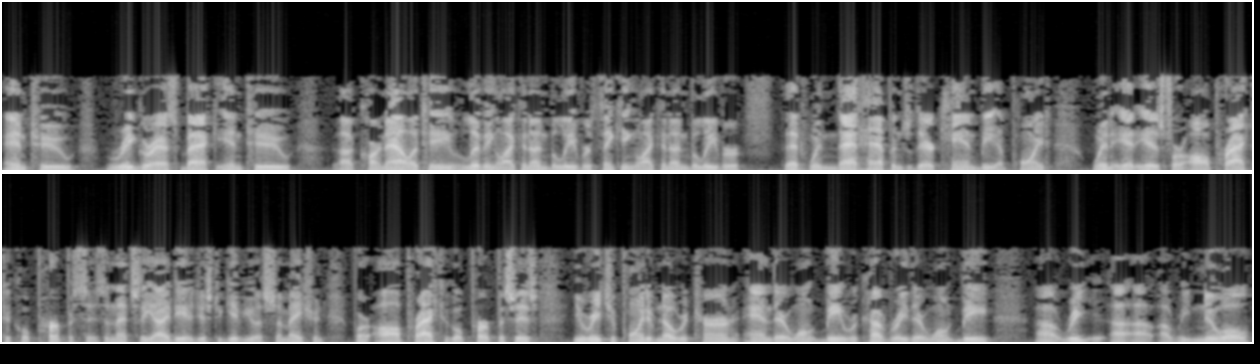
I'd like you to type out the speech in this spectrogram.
and to regress back into uh, carnality, living like an unbeliever, thinking like an unbeliever, that when that happens, there can be a point when it is for all practical purposes, and that's the idea, just to give you a summation, for all practical purposes, you reach a point of no return, and there won't be recovery, there won't be uh, re, uh, a renewal,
